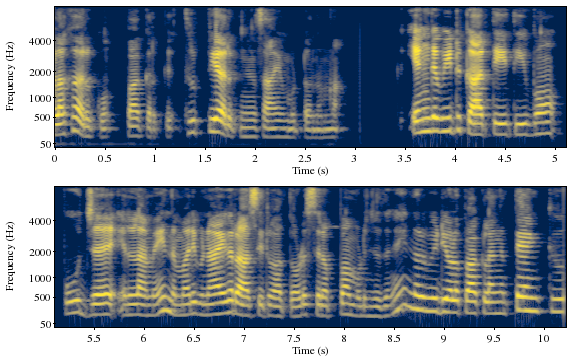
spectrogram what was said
அழகாக இருக்கும் பார்க்குறக்கு திருப்தியாக இருக்குங்க சாமி மட்டும் வந்தோம்னா. எங்கள் வீட்டு கார்த்திகை தீபம் பூஜை எல்லாமே இந்த மாதிரி விநாயகர் ஆசீர்வாதத்தோட சிறப்பாக முடிஞ்சதுங்க. இன்னொரு வீடியோவில் பார்க்கலாங்க தேங்க்யூ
